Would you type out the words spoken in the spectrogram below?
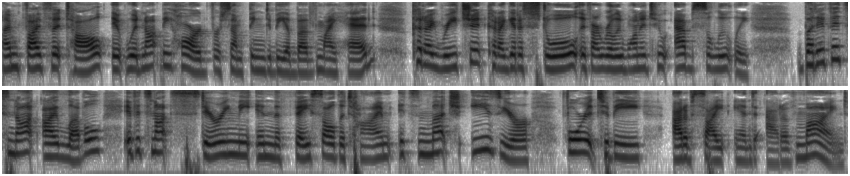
I'm five foot tall. It would not be hard for something to be above my head. Could I reach it? Could I get a stool if I really wanted to? Absolutely. But if it's not eye level, if it's not staring me in the face all the time, it's much easier for it to be out of sight and out of mind.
